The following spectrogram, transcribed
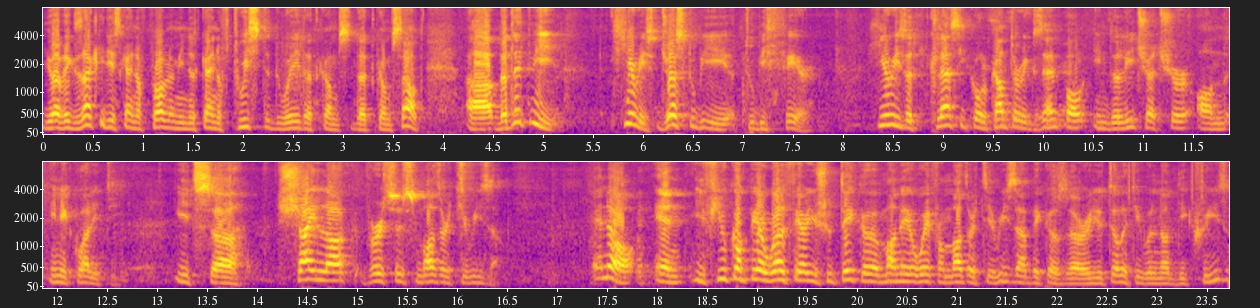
you have exactly this kind of problem in a kind of twisted way that comes that comes out. Uh, but let me. Here is just to be to be fair. Here is a classical counterexample in the literature on inequality. It's uh, Shylock versus Mother Teresa. You know, and if you compare welfare, you should take uh, money away from Mother Teresa because her utility will not decrease,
